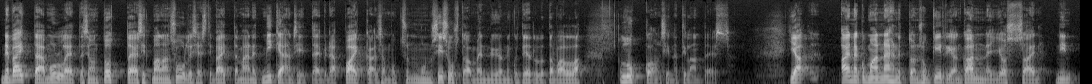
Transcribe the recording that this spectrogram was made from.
ne väittää mulle, että se on totta, ja sitten mä alan suullisesti väittämään, että mikään siitä ei pidä paikkaansa, mutta mun sisusta on mennyt jo niin kuin tietyllä tavalla lukkoon siinä tilanteessa. Ja aina kun mä oon nähnyt ton sun kirjan kanne jossain, niin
